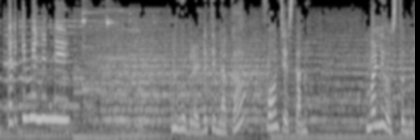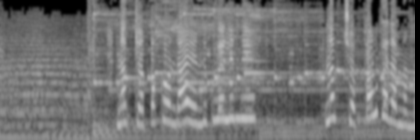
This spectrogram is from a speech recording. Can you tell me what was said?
ఎక్కడికి వెళ్ళింది? నువ్వు బ్రెడ్ తిన్నాక ఫోన్ చేస్తాను. మళ్ళీ వస్తుంది. నాకు చెప్పకుండా ఎందుకు వెళ్ళింది? నాకు చెప్పాలి కదమ్మమ్మ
